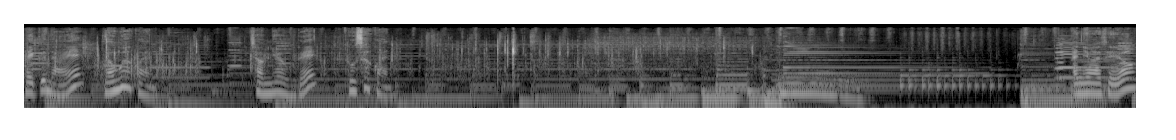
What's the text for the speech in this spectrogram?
백은하의 영화관, 정여울의 도서관. 안녕하세요.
